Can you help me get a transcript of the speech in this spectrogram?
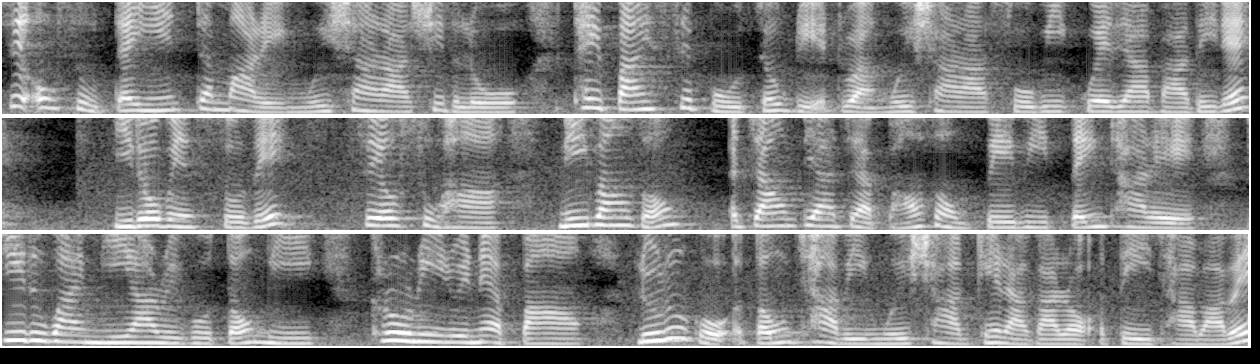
စစ်အုပ်စုတရင်တက်မတွေငွေရှာတာရှိသလိုထိပ်ပိုင်းစစ်ဗိုလ်ချုပ်တွေအတွက်ငွေရှာတာဆိုပြီး꿰ပြပါသေးတယ်။ဤသို့ပင်ဆိုစေစေအုပ်စုဟာနှီးပေါင်းစုံ အကြောင်းပြချက်ဘောင်းဆောင်ပေးပြီးတင်ထားတဲ့ပြည်သူပိုင်မြေယာတွေကိုတုံးပြီးခရိုနီတွေနဲ့ပေါင်းလူလူကိုအတုံးချပြီးငွေရှာခဲ့တာကတော့အသေးချပါပဲ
